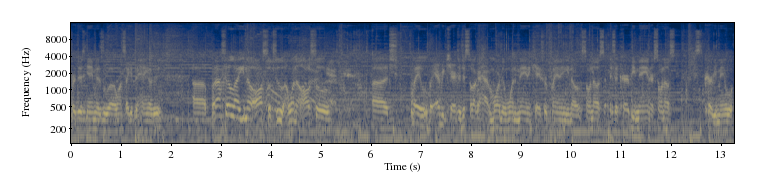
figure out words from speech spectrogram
for this game as well once I get the hang of it. Uh, but I feel like, you know, also too, I wanna also uh, play with every character just so I can have more than one main in case we're playing, you know, someone else is a Kirby main or someone else Kirby main. Well,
